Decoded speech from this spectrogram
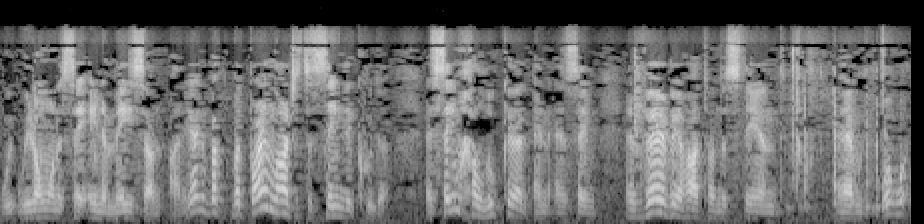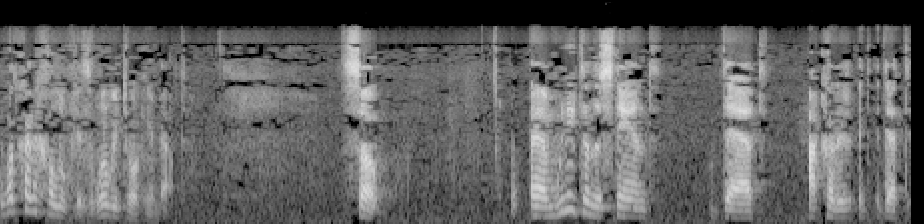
we, we, don't want to say Eina Meis on, on but, but by and large, it's the same Nikuda. The same Chalukah and, and same, and very, very hard to understand um, what, what, what, kind of Chalukah is it? What are we talking about? So, um, we need to understand that that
